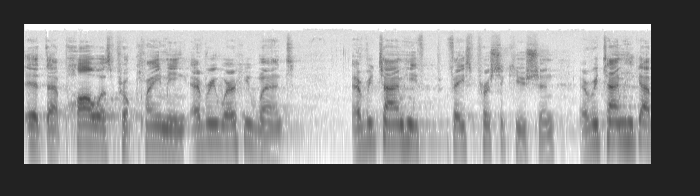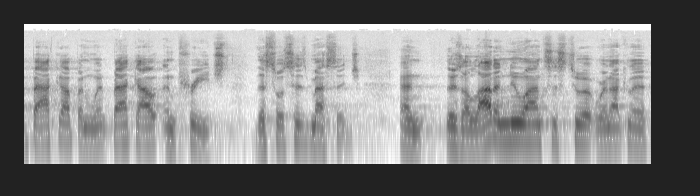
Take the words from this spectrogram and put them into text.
it, that Paul was proclaiming everywhere he went, every time he faced persecution, every time he got back up and went back out and preached, this was his message. And there's a lot of nuances to it. We're not going to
